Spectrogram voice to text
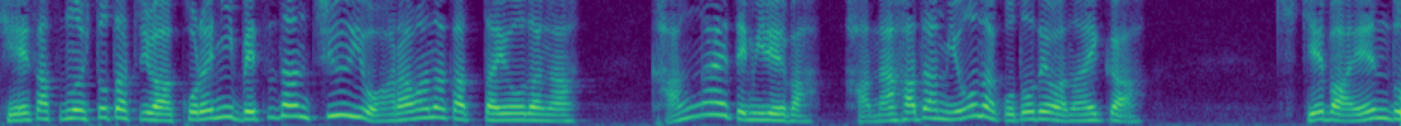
警察の人たちはこれに別段注意を払わなかったようだが、考えてみれば、甚だ妙なことではないか。聞けば遠藤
